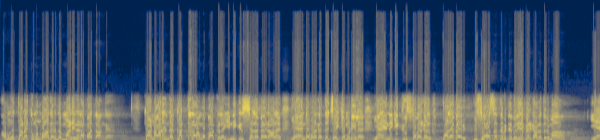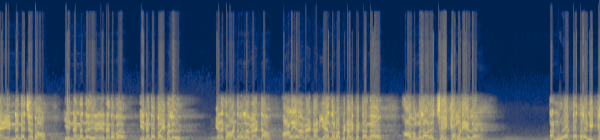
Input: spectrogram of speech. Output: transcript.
அவங்க தனக்கு முன்பாக இருந்த மனிதனை பார்த்தாங்க. தன்னோடு இந்த கத்தரை அவங்க பார்க்கல. இன்னைக்கு சில பேரால ஏன் இந்த உலகத்தை ஜெயிக்க முடியல? ஏன் இன்னைக்கு கிறிஸ்தவர்கள் பல பேர் விசுவாசத்தை விட்டு வெளியே போயிருக்காங்க தெரியுமா? ஏன் என்னங்க ஜெபம்? என்னங்க இந்த என்னங்க வ- என்னங்க பைபிள்? எனக்கு ஆண்டவர்லாம் வேண்டாம் ஆலையெல்லாம் வேண்டாம் ஏன் நம்ம பின்னாடி போயிட்டாங்க? அவங்களால ஜெயிக்க முடியல. தன் ஓட்டத்துல நிக்க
